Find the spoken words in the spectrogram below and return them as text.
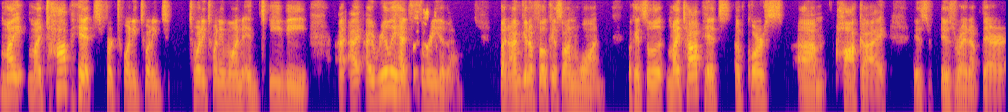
my my top hits for 2020 2021 in TV, I, I I really had three of them, but I'm gonna focus on one. Okay, so my top hits, of course, um, Hawkeye is is right up there.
